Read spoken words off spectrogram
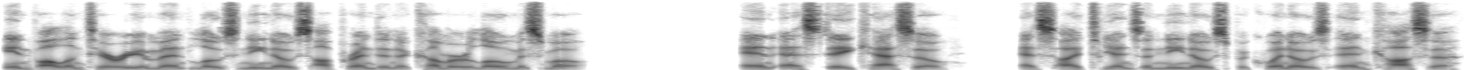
Involuntariamente los niños aprenden a comer lo mismo. En este caso, si tienes a niños pequeños en casa,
